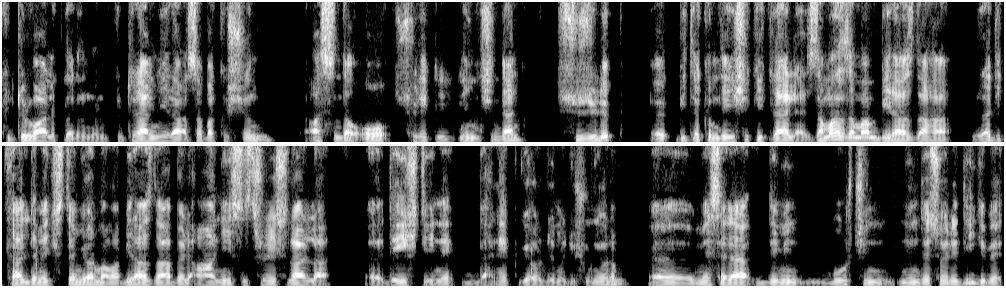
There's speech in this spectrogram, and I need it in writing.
kültür varlıklarının, kültürel mirasa bakışın aslında o sürekliliğin içinden süzülüp e, bir takım değişikliklerle zaman zaman biraz daha radikal demek istemiyorum ama biraz daha böyle ani sıçrayışlarla e, değiştiğini ben hep gördüğümü düşünüyorum. E, mesela demin Burçin'in de söylediği gibi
